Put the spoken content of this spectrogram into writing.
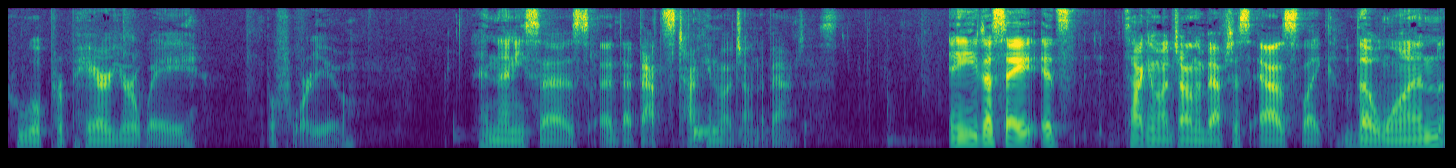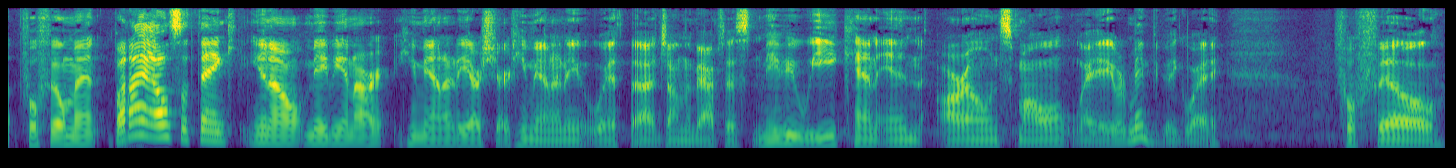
who will prepare your way before you." And then he says uh, that that's talking about John the Baptist, and he does say it's talking about John the Baptist as like the one fulfillment. But I also think, you know, maybe in our humanity, our shared humanity with uh, John the Baptist, maybe we can, in our own small way or maybe big way, fulfill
